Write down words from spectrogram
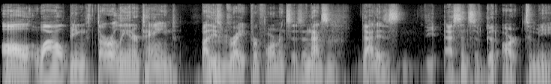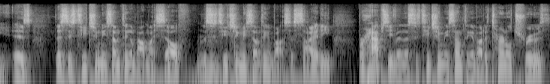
all while being thoroughly entertained by these great performances and that's that is the essence of good art to me is this is teaching me something about myself this is teaching me something about society perhaps even this is teaching me something about eternal truth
